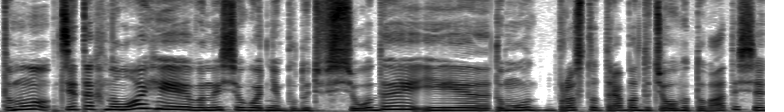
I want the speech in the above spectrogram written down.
Тому ці технології вони сьогодні будуть всюди, і тому просто треба до цього готуватися.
